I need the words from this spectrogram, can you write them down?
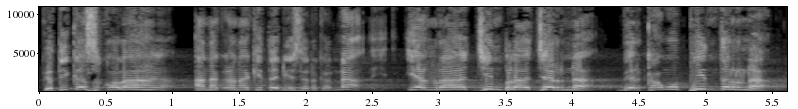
Ketika sekolah anak-anak kita diserahkan, nak yang rajin belajar nak, biar kamu pinter nak.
